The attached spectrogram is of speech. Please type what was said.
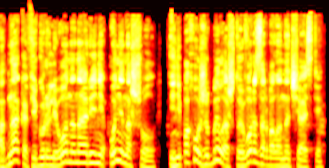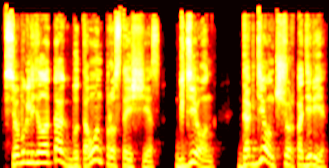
Однако фигуры Леона на арене он не нашел. И не похоже было, что его разорвало на части. Все выглядело так, будто он просто исчез. Где он? «Да где он, черт подери?»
